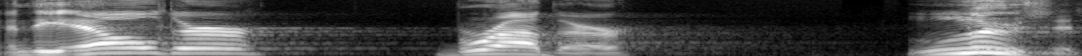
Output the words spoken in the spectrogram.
And the elder brother loses it.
